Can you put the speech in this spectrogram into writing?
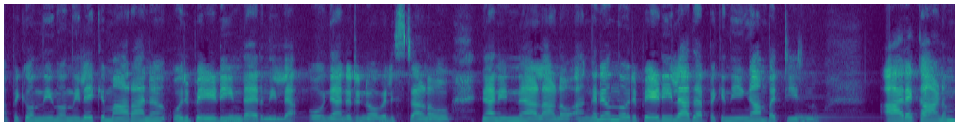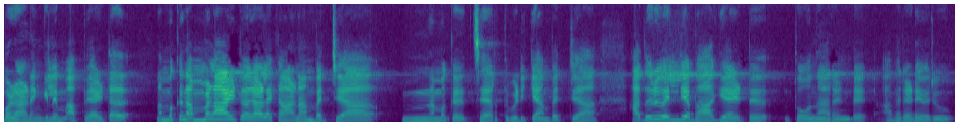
അപ്പോഴേക്ക് ഒന്നിന്ന് ഒന്നിലേക്ക് മാറാൻ ഒരു പേടി ഉണ്ടായിരുന്നില്ല. ഓ ഞാനൊരു നോവലിസ്റ്റാണോ ഞാൻ ഇന്ന ആളാണോ? അങ്ങനെയൊന്നും ഒരു പേടിയില്ലാതെ അപ്പയ്ക്ക് നീങ്ങാൻ പറ്റിയിരുന്നു. ആരെ കാണുമ്പോഴാണെങ്കിലും അപ്പയായിട്ട് നമുക്ക് നമ്മളായിട്ട് ഒരാളെ കാണാൻ പറ്റുക നമുക്ക് ചേർത്ത് പിടിക്കാൻ പറ്റുക അതൊരു വലിയ ഭാഗ്യമായിട്ട് തോന്നാറുണ്ട്. അവരുടെ ഒരു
